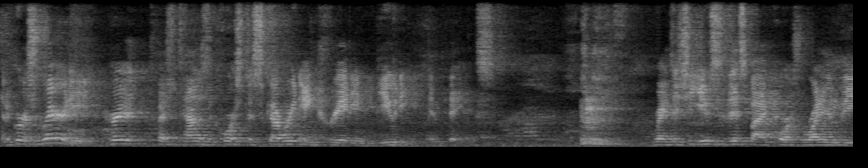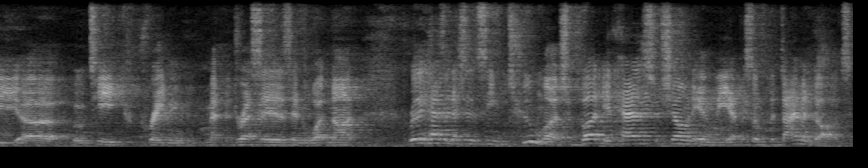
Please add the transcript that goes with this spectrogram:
And of course, Rarity, her special talent is, of course, discovering and creating beauty in things. Granted, she uses this by, of course, running the uh, boutique, creating dresses and whatnot. Really hasn't necessarily seen too much, but it has shown in the episode of the Diamond Dogs.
